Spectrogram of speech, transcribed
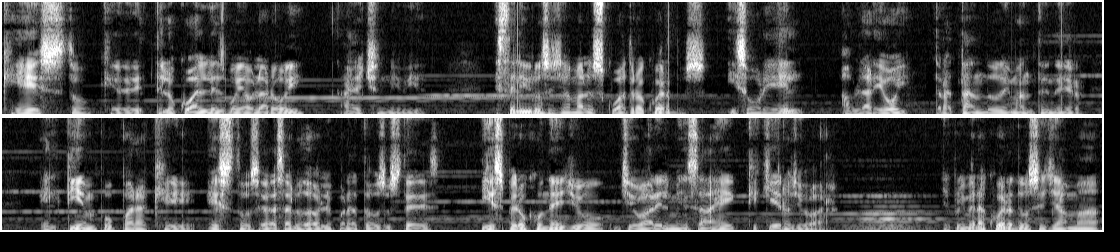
que esto, que de, lo cual les voy a hablar hoy, ha hecho en mi vida. Este libro se llama Los Cuatro Acuerdos y sobre él hablaré hoy, tratando de mantener el tiempo para que esto sea saludable para todos ustedes y espero con ello llevar el mensaje que quiero llevar. El primer acuerdo se llama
